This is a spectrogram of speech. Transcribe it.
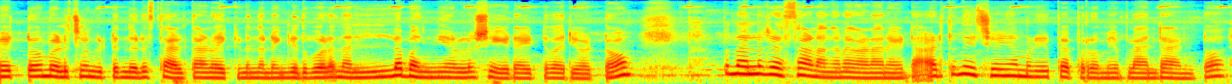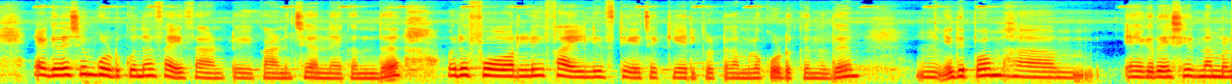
വെട്ടവും വെളിച്ചവും കിട്ടുന്ന ഒരു സ്ഥലത്താണ് വെക്കണമെന്നുണ്ടെങ്കിൽ ഇതുപോലെ നല്ല ഭംഗിയുള്ള ഷെയ്ഡായിട്ട് വരും കേട്ടോ. അപ്പോൾ നല്ല രസമാണ് അങ്ങനെ കാണാനായിട്ട്. അടുത്തെന്ന് വെച്ച് കഴിഞ്ഞാൽ നമ്മുടെ ഒരു പെപ്പറോമിയ പ്ലാന്റ് ആണ് കേട്ടോ. ഏകദേശം കൊടുക്കുന്ന സൈസാണ് കേട്ടോ ഈ കാണിച്ച് തന്നേക്കുന്നത്. ഒരു four leaf five leaf stage ഒക്കെ ആയിരിക്കും കേട്ടോ നമ്മൾ കൊടുക്കുന്നത്. ഇതിപ്പം ഏകദേശം ഇത് നമ്മൾ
